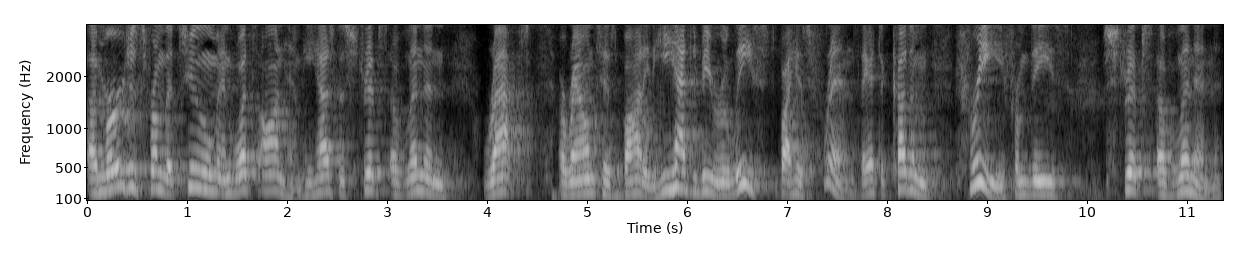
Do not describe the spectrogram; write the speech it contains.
emerges from the tomb and what's on him? He has the strips of linen wrapped around his body. He had to be released by his friends. They had to cut him free from these strips of linen.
